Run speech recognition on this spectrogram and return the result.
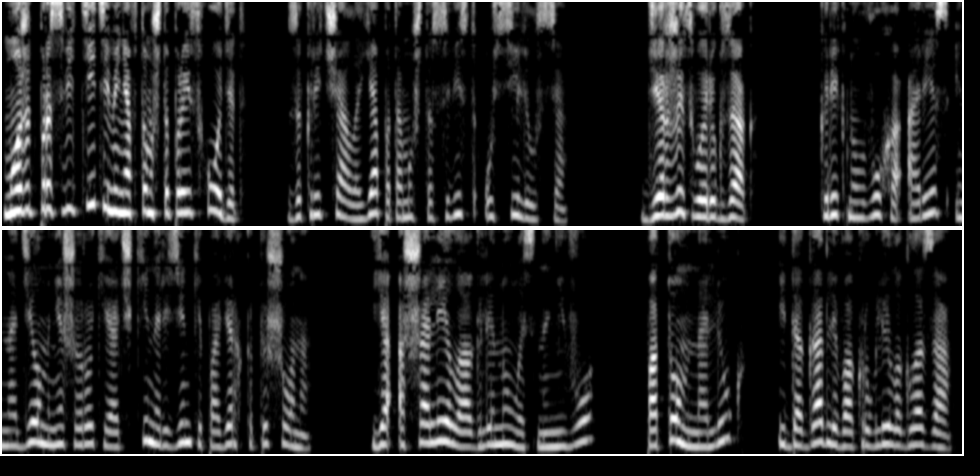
спрашивая, взял меня за руку и повел в хвост. «Может, просветите меня в том, что происходит?» — закричала я, потому что свист усилился. «Держи свой рюкзак!» — крикнул в ухо Арес и надел мне широкие очки на резинке поверх капюшона. Я ошалела оглянулась на него, потом на люк и догадливо округлила глаза —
